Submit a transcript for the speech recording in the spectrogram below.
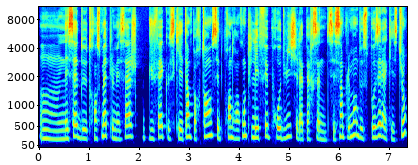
on essaie de transmettre le message du fait que ce qui est important, c'est de prendre en compte l'effet produit chez la personne. C'est simplement de se poser la question,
